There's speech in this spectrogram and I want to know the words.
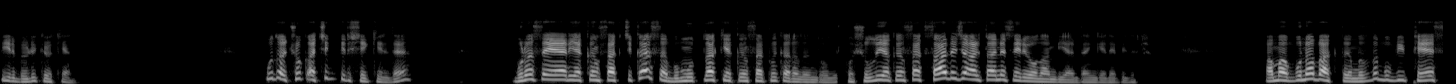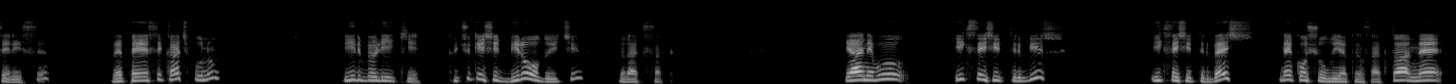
1 bölü köken. Bu da çok açık bir şekilde Burası eğer yakınsak çıkarsa bu mutlak yakınsaklık aralığında olur. Koşullu yakınsak sadece alterne seri olan bir yerden gelebilir. Ama buna baktığımızda bu bir P serisi. Ve P'si kaç bunun? 1 bölü 2. Küçük eşit 1 olduğu için bıraksak. Yani bu x eşittir 1, x eşittir 5. Ne koşullu yakınsakta ne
